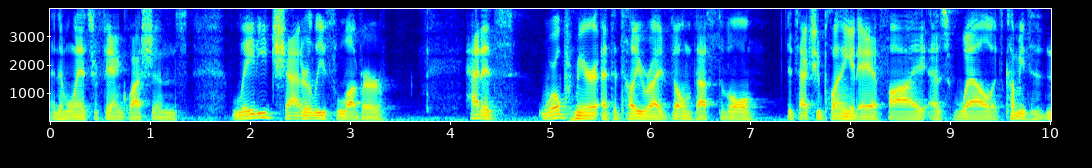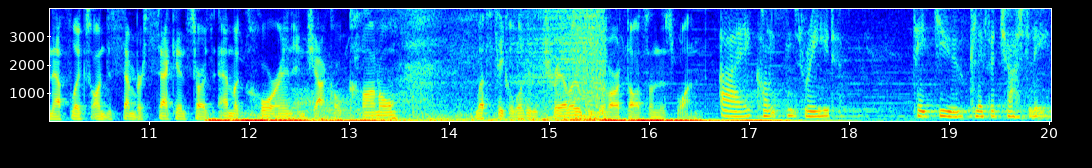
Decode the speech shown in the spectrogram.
and then we'll answer fan questions. Lady Chatterley's Lover had its world premiere at the Telluride Film Festival. It's actually playing at AFI as well. It's coming to Netflix on December 2nd. Stars Emma Corrin and Jack O'Connell. Let's take a look at the trailer. We'll give our thoughts on this one. I, Constance Reid, take you, Clifford Chatterley.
